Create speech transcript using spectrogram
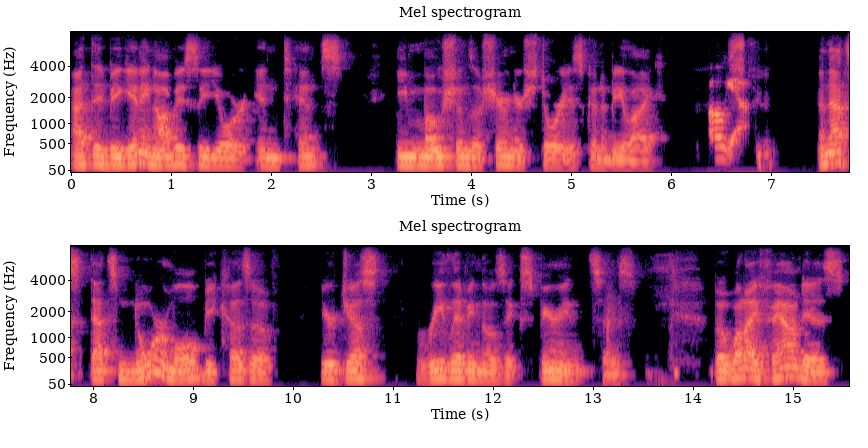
at the beginning, obviously your intense emotions of sharing your story is going to be like Oh yeah. And that's that's normal because of you're just reliving those experiences. But what I found is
